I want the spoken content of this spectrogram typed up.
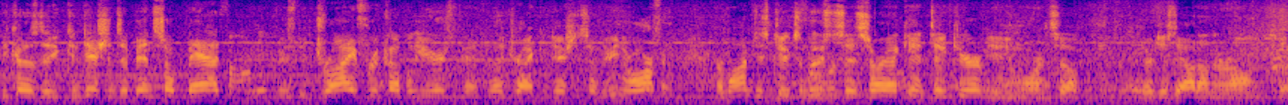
because the conditions have been so bad. It's been dry for a couple of years. We've had really dry conditions. So they're either orphaned or mom just kicks them loose and says, sorry, I can't take care of you anymore. And so they're just out on their own. So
